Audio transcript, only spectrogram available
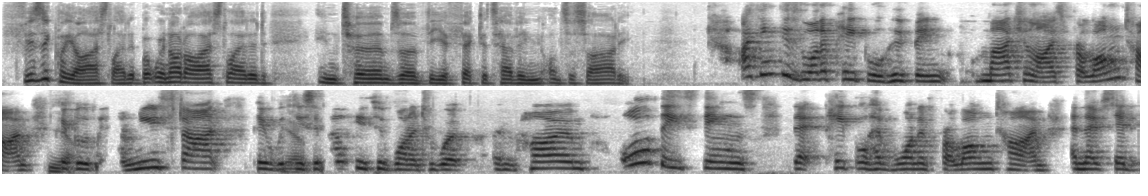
physically isolated, but we're not isolated in terms of the effect it's having on society. I think there's a lot of people who've been marginalised for a long time. Yeah. People who've been on Newstart, people with yeah. disabilities who've wanted to work from home, all of these things that people have wanted for a long time, and they've said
